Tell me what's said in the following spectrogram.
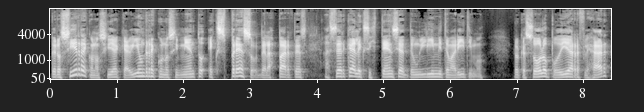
pero sí reconocía que había un reconocimiento expreso de las partes acerca de la existencia de un límite marítimo lo que solo podía reflejar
